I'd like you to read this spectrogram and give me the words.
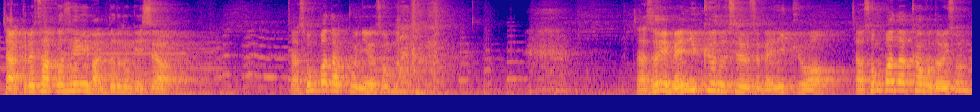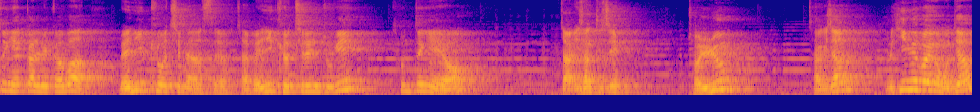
자, 그래서 아까 선생님이 만들어 놓은 게 있어요. 자, 손바닥분이에요. 손바닥. 자, 선생님 매니큐어도 칠해줬어요. 매니큐어. 자, 손바닥하고 너희 손등이 헷갈릴까봐 매니큐어 칠해놨어요. 자, 매니큐어 칠해준 쪽이 손등이에요. 자, 이 상태지? 전류, 자기장, 그리고 힘의 방향 어디야?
